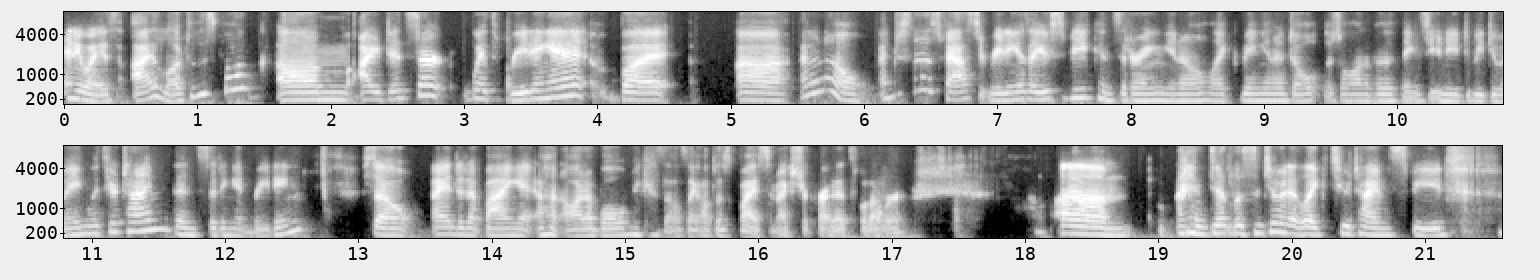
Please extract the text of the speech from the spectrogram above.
Anyways, I loved this book. Um, I did start with reading it, but uh i don't know. I'm just not as fast at reading as i used to be considering you know like being an adult there's a lot of other things you need to be doing with your time than sitting and reading. So i ended up buying it on audible because i was like i'll just buy some extra credits whatever. Um i did listen to it at like two times speed.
